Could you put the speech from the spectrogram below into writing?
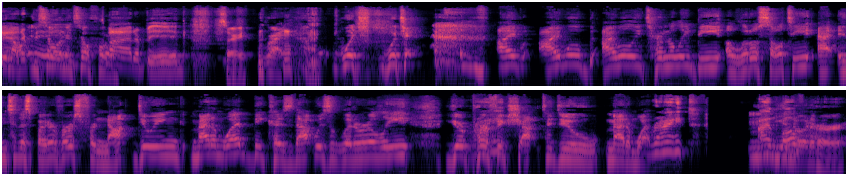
you know, and so on and so forth Spider Pig. Sorry. right which which i i will i will eternally be a little salty at into the spider verse for not doing madam web because that was literally your perfect Right. shot to do madam web Right. I Mhm. you love what I- her.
